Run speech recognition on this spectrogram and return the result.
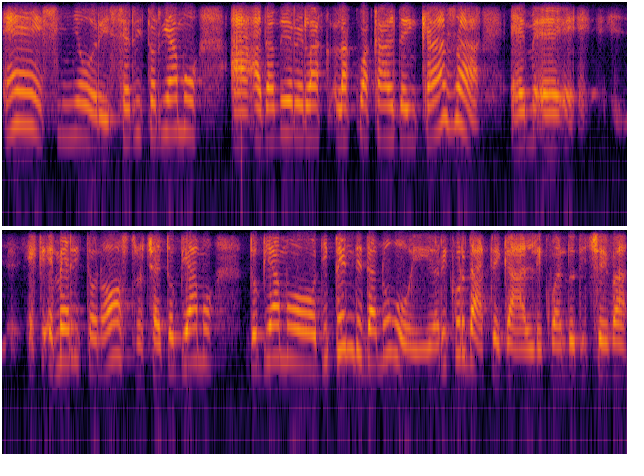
eh signori, se ritorniamo a- ad avere la- l'acqua calda in casa è, è- è- è merito nostro, cioè dobbiamo, dobbiamo- dipende da noi. Ricordate Galli quando diceva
